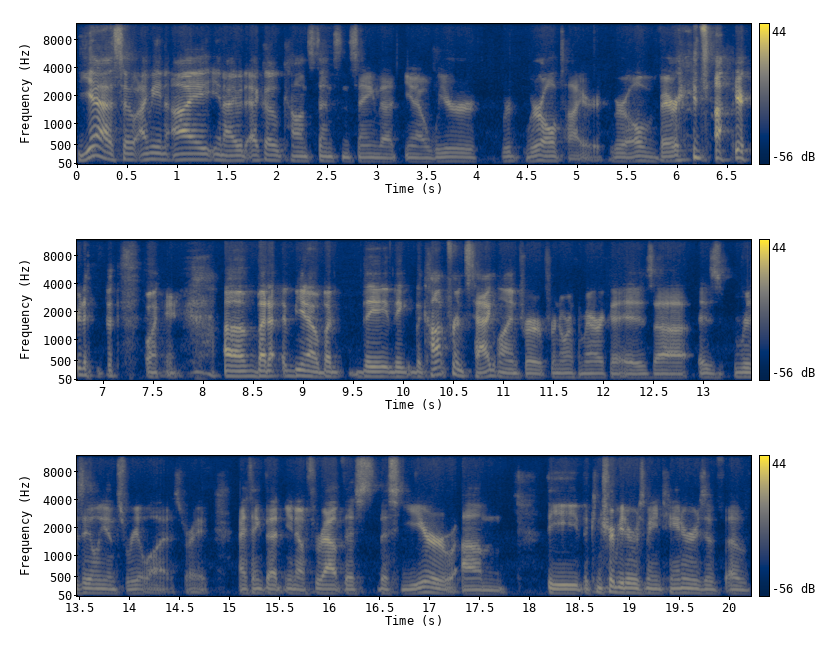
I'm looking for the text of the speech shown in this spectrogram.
Yeah, so I mean, I you know I would echo Constance in saying that you know we're we're we're all tired. We're all very tired at this point. Um, but you know, but the, the the conference tagline for for North America is uh, is resilience realized, right? I think that you know throughout this this year. Um, the, the contributors, maintainers of, of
